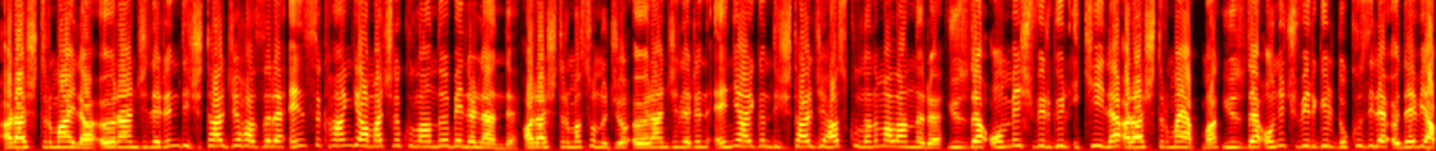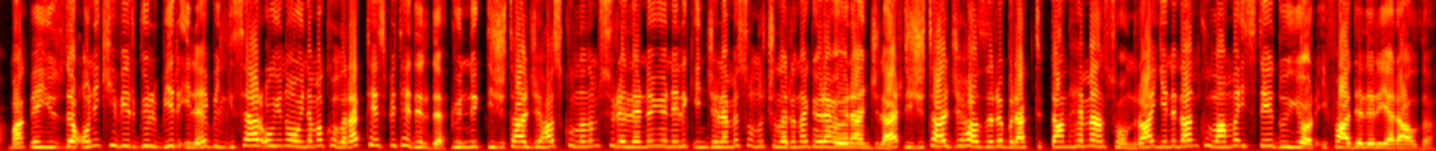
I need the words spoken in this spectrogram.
araştırmayla öğrencilerin dijital cihazları en sık hangi amaçla kullandığı belirlendi. Araştırma sonucu öğrencilerin en yaygın dijital cihaz kullanım alanları %15,2 ile araştırma yapmak, %13,9 ile ödev yapmak ve %12,1 ile bilgisayar oyunu oynamak olarak tespit edildi. Günlük dijital cihaz kullanım sürelerine yönelik inceleme sonuçlarına göre öğrenciler dijital cihazları bıraktıktan hemen sonra yeniden kullanma isteği duyuyor ifadeleri yer aldı.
